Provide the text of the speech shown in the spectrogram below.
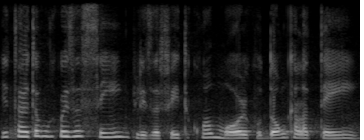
E torta é uma coisa simples, é feito com amor, com o dom que ela tem.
